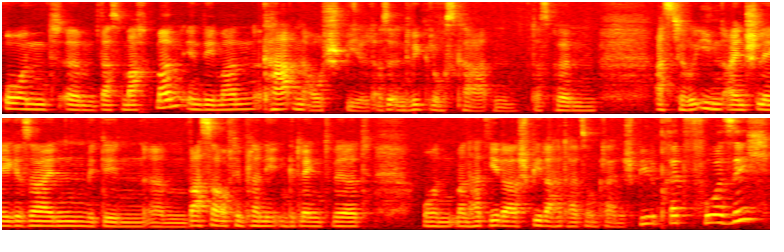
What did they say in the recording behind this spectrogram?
Und ähm, das macht man, indem man Karten ausspielt, also Entwicklungskarten. Das können Asteroideneinschläge sein, mit denen ähm, Wasser auf dem Planeten gelenkt wird. Und man hat, jeder Spieler hat halt so ein kleines Spielbrett vor sich,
